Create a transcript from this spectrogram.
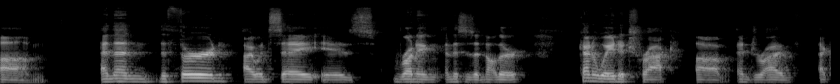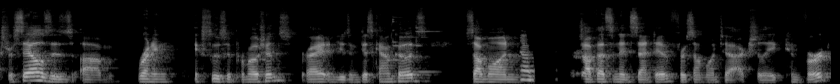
Um, and then the third, I would say, is running, and this is another kind of way to track um, and drive extra sales is um, running exclusive promotions, right? And using discount codes. Someone, okay. off, that's an incentive for someone to actually convert.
